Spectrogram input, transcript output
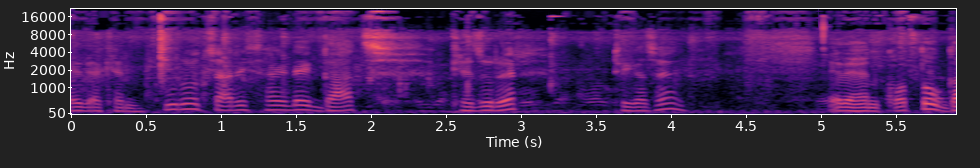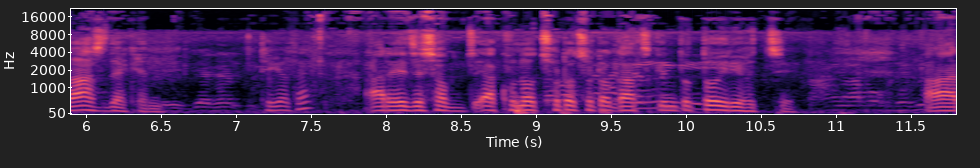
এই দেখেন পুরো চারি সাইডে গাছ খেজুরের ঠিক আছে? এই দেখেন কত গাছ দেখেন ঠিক আছে? আর এই যে সব এখনও ছোট ছোট গাছ কিন্তু তৈরি হচ্ছে। আর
